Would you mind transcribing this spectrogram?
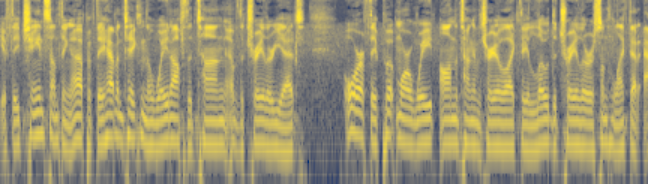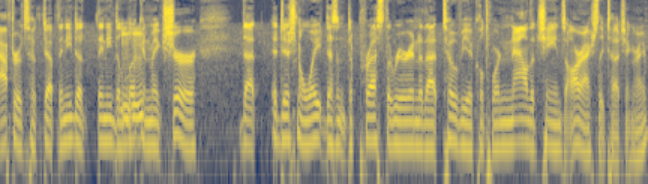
if they chain something up, if they haven't taken the weight off the tongue of the trailer yet, or if they put more weight on the tongue of the trailer, like they load the trailer or something like that after it's hooked up, they need to they need to mm-hmm. look and make sure that additional weight doesn't depress the rear end of that tow vehicle to where now the chains are actually touching, right?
